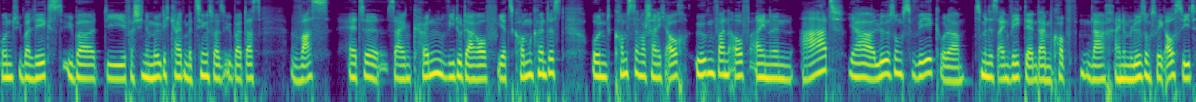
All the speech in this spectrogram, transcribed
und überlegst über die verschiedenen Möglichkeiten, beziehungsweise über das, was hätte sein können, wie du darauf jetzt kommen könntest und kommst dann wahrscheinlich auch irgendwann auf einen Art, ja, Lösungsweg oder zumindest einen Weg, der in deinem Kopf nach einem Lösungsweg aussieht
